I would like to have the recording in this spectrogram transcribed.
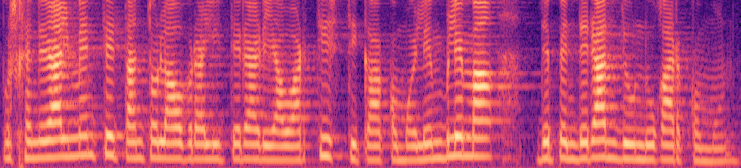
pues generalmente tanto la obra literaria o artística como el emblema dependerán de un lugar común.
